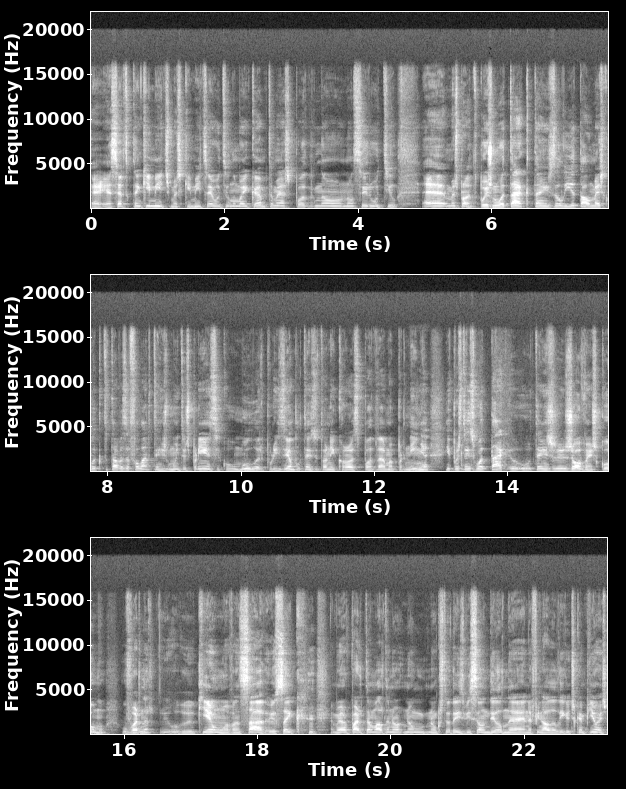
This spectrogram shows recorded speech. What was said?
é, é certo que tem Kimmich, mas Kimmich é útil no meio campo, também acho que pode não, não ser útil. Uh, mas pronto, depois no ataque tens ali a tal mescla que tu estavas a falar, tens muita experiência com o Müller, por exemplo, tens o Tony Cross, pode dar uma perninha, uhum. e depois tens o ataque, tens jovens como o Werner, que é um avançado, eu sei que a maior parte da malta não, não, não gostou da exibição dele na, na final da Liga dos Campeões,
